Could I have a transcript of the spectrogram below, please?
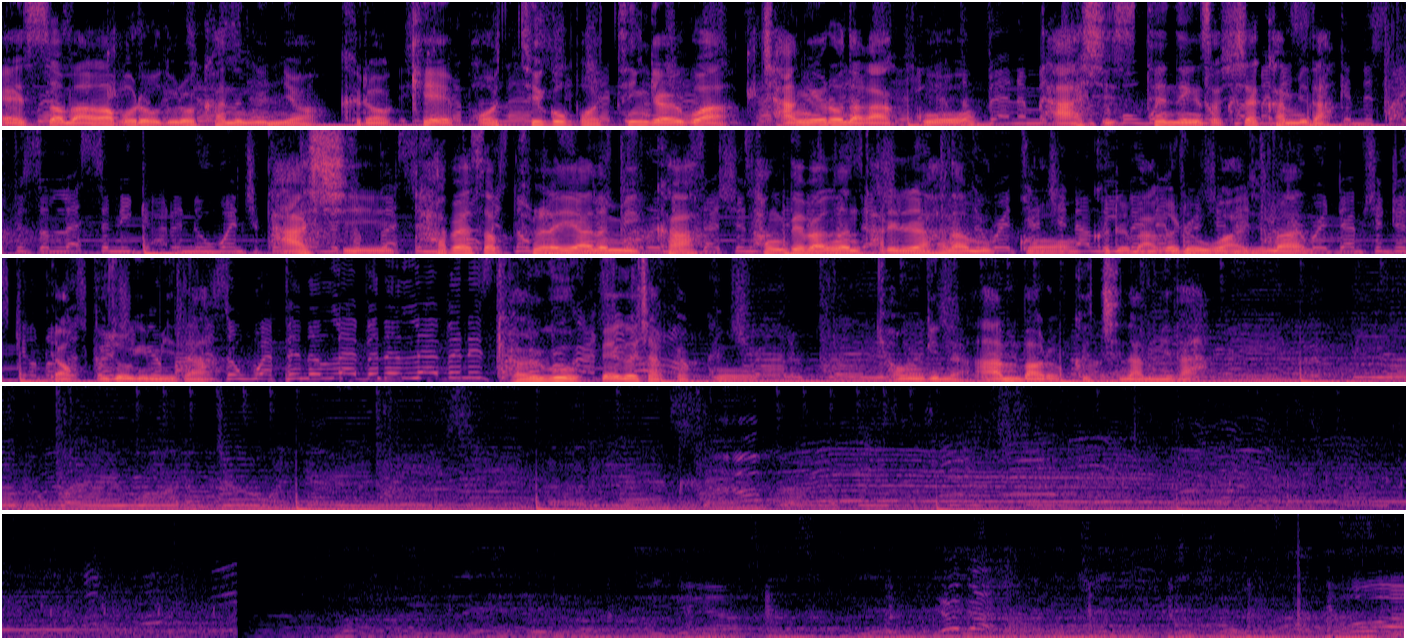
애써 막아보려고 노력하는군요. 그렇게 버티고 버틴 결과 장애로 나갔고 다시 스탠딩에서 시작합니다. 다시 탑에서 플레이하는 미카. 상대방은 다리를 하나 묶고 그를 막으려고 하지만 역부족입니다. 결국 백을 잡혔고 경기는 안 바로 끝이 납니다.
